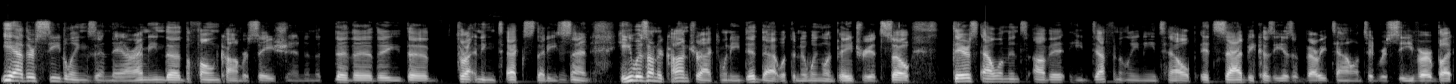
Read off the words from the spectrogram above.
Yeah, there's seedlings in there. I mean, the the phone conversation and the the the the, the threatening text that he mm-hmm. sent. He was under contract when he did that with the New England Patriots. So there's elements of it. He definitely needs help. It's sad because he is a very talented receiver, but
